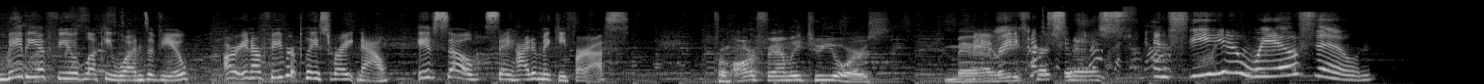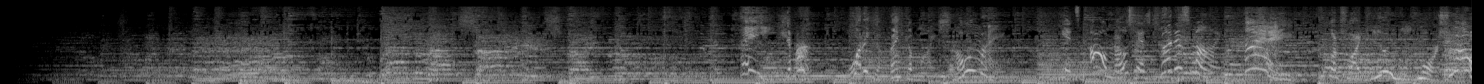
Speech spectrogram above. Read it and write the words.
Maybe a few lucky ones of you are in our favorite place right now If so, say hi to Mickey for us. From our family to yours, Merry, Merry Christmas. And see you real soon. Hey, Chipper, what do you think of my snowman? It's almost as good as mine. Hey, looks like you need more snow.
